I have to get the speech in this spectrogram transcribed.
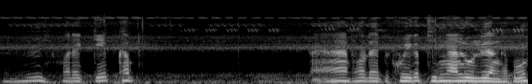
เฮ้ยพอได้เก็บครับอ่าพอได้ไปคุยกับทีมงานรู้เรื่องครับผม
